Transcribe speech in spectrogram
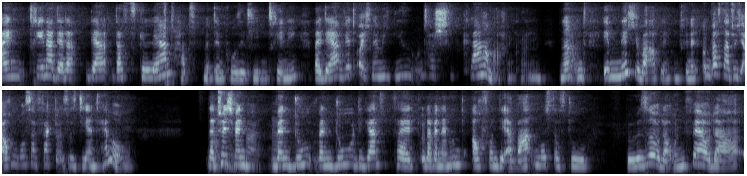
ein Trainer, der, da, der das gelernt hat mit dem positiven Training, weil der wird euch nämlich diesen Unterschied klar machen können. Ne? Und eben nicht über Ablenkung trainieren. Und was natürlich auch ein großer Faktor ist, ist die Enthemmung. Natürlich, wenn, Fall, ja. wenn du, wenn du die ganze Zeit oder wenn dein Hund auch von dir erwarten muss, dass du böse oder unfair oder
